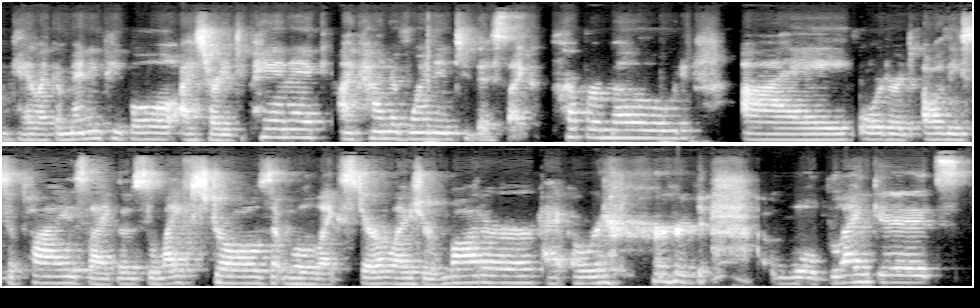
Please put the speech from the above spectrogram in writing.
okay? Like many people i started to panic. I kind of went into this like prepper mode. I ordered all these supplies like those life straws that will like sterilize your water. I ordered wool blankets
